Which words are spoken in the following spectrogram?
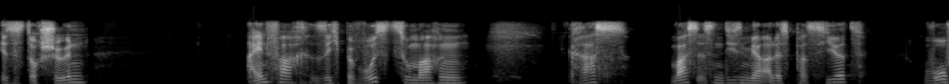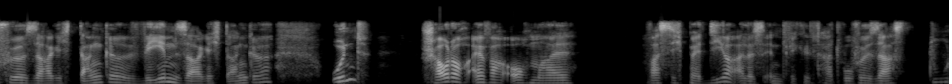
ist es doch schön, einfach sich bewusst zu machen, krass, was ist in diesem Jahr alles passiert? Wofür sage ich Danke? Wem sage ich Danke? Und schau doch einfach auch mal, was sich bei dir alles entwickelt hat. Wofür sagst du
